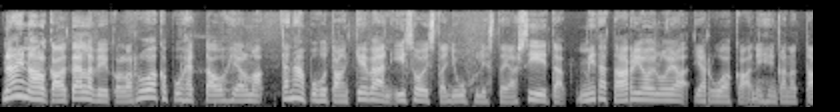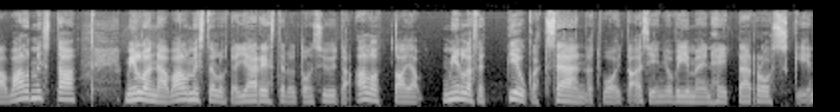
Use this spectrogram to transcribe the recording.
Näin alkaa tällä viikolla ruokapuhetta ohjelma. Tänään puhutaan kevään isoista juhlista ja siitä, mitä tarjoiluja ja ruokaa niihin kannattaa valmistaa, milloin nämä valmistelut ja järjestelyt on syytä aloittaa ja millaiset tiukat säännöt voitaisiin jo viimein heittää roskiin.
